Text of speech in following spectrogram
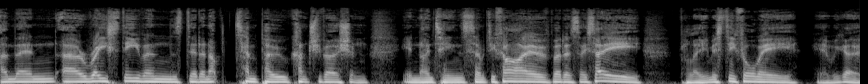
And then uh, Ray Stevens did an up-tempo country version in 1975. But as they say, play Misty for me. Here we go.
